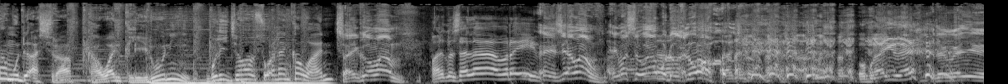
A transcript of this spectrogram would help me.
Imam Muda Ashraf, kawan keliru ni. Boleh jawab soalan kawan? Assalamualaikum, Mam. Waalaikumsalam, Rahim. Eh, siap, Mam. Eh, masuk apa duduk kat luar? Oh beraya eh Macam beraya.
